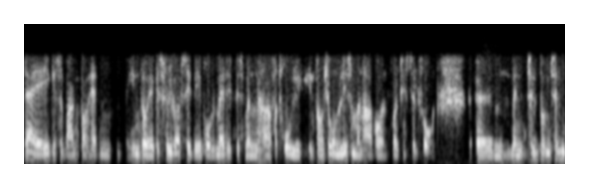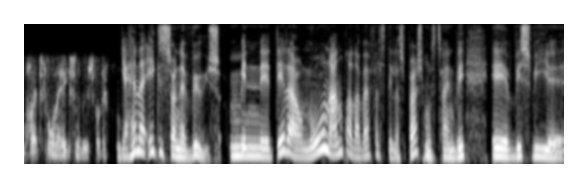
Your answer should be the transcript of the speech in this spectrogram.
der er jeg ikke så bange for at have den inde på. Jeg kan selvfølgelig godt se, at det er problematisk, hvis man har fortrolig information, ligesom man har på en folketingstelefon. Øh, men selv på selv en privattelefon er jeg ikke så nervøs for det. Ja, han er ikke så nervøs, men øh, det er der jo nogen andre, der i hvert fald stiller spørgsmålstegn ved. Øh, hvis vi øh,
